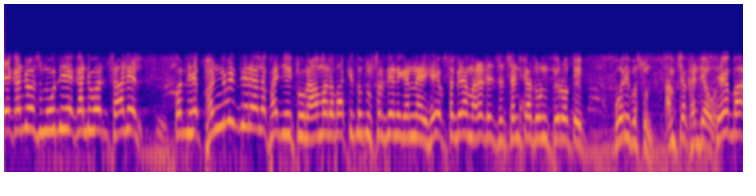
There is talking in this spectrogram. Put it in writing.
एखाद दिवस मोदी एखाद दिवस चालेल पण हे फडणवीस जिरायला पाहिजे इथून आम्हाला बाकीचं दुसरं त्याने घेणं नाही. हे सगळ्या मराठ्याच्या छंटक्यातून फिरवते वरी बसून आमच्या खांद्यावर ते बा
